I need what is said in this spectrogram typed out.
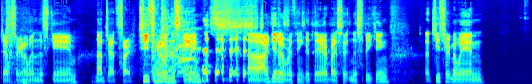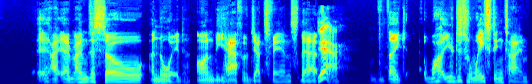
Jets are going to win this game. Not Jets, sorry. Chiefs are going to win this game. uh, I did overthink it there by saying- misspeaking. Uh, Chiefs are going to win. Eh, I, I'm- I'm just so annoyed on behalf of Jets fans that Yeah. like wow you're just wasting time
